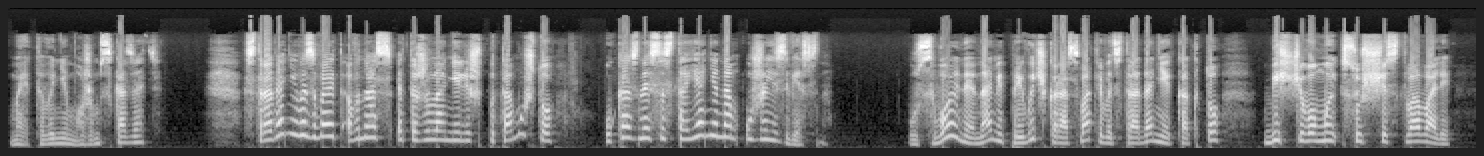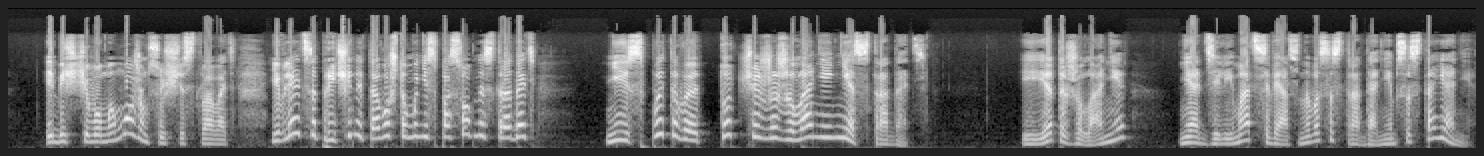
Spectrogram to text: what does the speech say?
мы этого не можем сказать. Страдание вызывает в нас это желание лишь потому, что указанное состояние нам уже известно. Усвоенная нами привычка рассматривать страдание как то, без чего мы существовали и без чего мы можем существовать, является причиной того, что мы не способны страдать не испытывая тотчас же желания не страдать. И это желание неотделимо от связанного со страданием состояния.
